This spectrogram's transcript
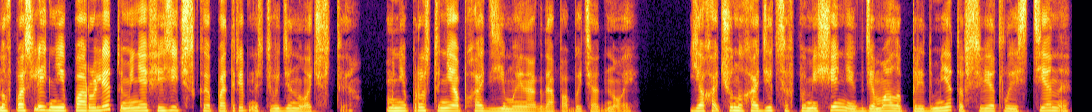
Но в последние пару лет у меня физическая потребность в одиночестве. Мне просто необходимо иногда побыть одной. Я хочу находиться в помещении, где мало предметов, светлые стены,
